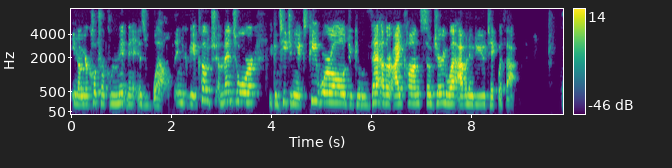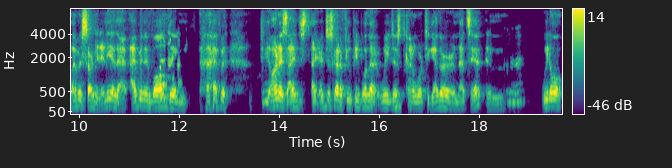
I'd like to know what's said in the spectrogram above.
you know, your cultural commitment as well. And you can be a coach, a mentor, you can teach in EXP world, you can vet other icons. So, Jerry, what avenue do you take with that? Well, I haven't started any of that. I've been involved in, to be honest, I just, I, just got a few people that we just kind of work together and that's it. And mm-hmm. we don't,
